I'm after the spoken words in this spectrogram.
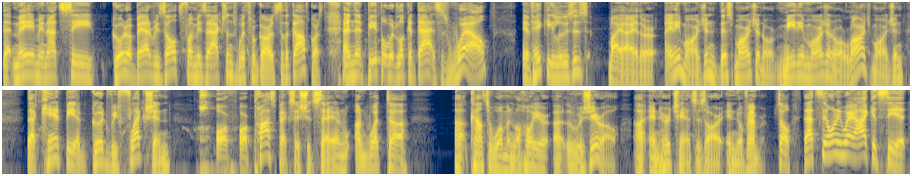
that may or may not see good or bad results from his actions with regards to the golf course. And then people would look at that and says, well, if Hickey loses by either any margin, this margin or medium margin or large margin, that can't be a good reflection or, or prospects, I should say, on, on what uh, uh, Councilwoman La Jolla uh, Ruggiero uh, and her chances are in November. So that's the only way I could see it.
